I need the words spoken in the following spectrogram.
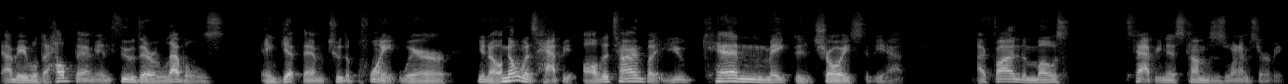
I'm able to help them and through their levels and get them to the point where you know, no one's happy all the time, but you can make the choice to be happy. I find the most happiness comes is when I'm serving.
